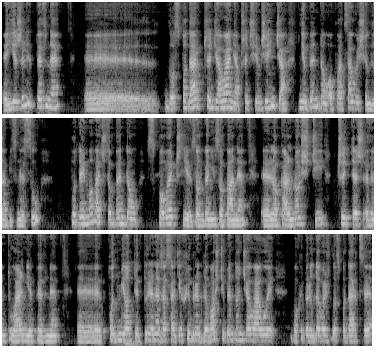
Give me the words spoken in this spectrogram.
jeżeli pewne e, gospodarcze działania, przedsięwzięcia nie będą opłacały się dla biznesu, podejmować to będą społecznie zorganizowane e, lokalności, czy też ewentualnie pewne e, podmioty, które na zasadzie hybrydowości będą działały, bo hybrydowość w gospodarce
